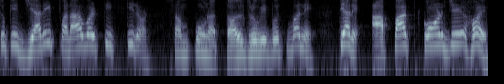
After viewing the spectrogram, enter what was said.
તો કે જ્યારે પરાવર્તિત કિરણ સંપૂર્ણ તલ ધ્રુવીભૂત બને, ત્યારે આપાત કોણ જે હોય,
